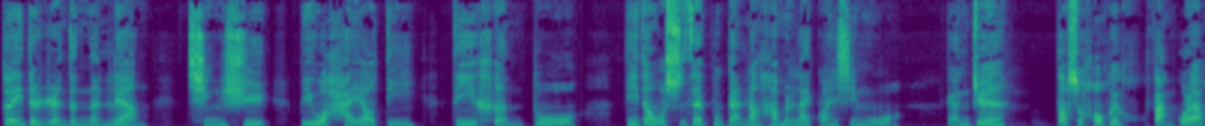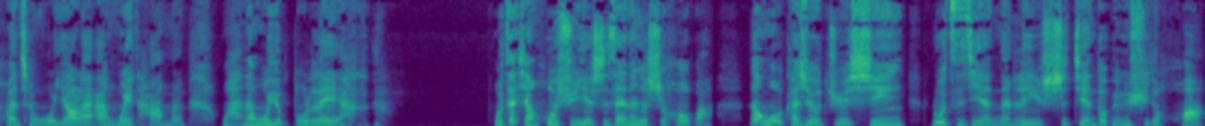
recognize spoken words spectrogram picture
堆的人的能量、情绪比我还要低，低很多，低到我实在不敢让他们来关心我，感觉到时候会反过来换成我要来安慰他们，哇，那我有多累啊！我在想，或许也是在那个时候吧，让我开始有决心，如果自己的能力、时间都允许的话，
